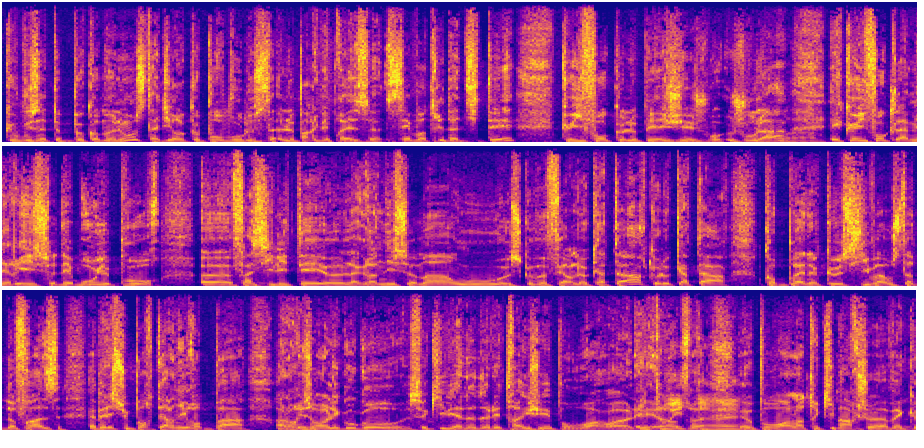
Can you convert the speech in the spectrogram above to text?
que vous êtes un peu comme nous, c'est-à-dire que pour vous, le, le Parc des Princes, c'est votre identité, qu'il faut que le PSG joue, joue là, et qu'il faut que la mairie se débrouille pour euh, faciliter euh, l'agrandissement ou euh, ce que veut faire le Qatar, que le Qatar comprenne que s'il va au Stade de France, eh ben les supporters n'iront pas. Alors ils auront les gogos, ceux qui viennent de l'étranger pour voir les, Les touristes, l'autre, ouais. pour voir l'autre qui marche avec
